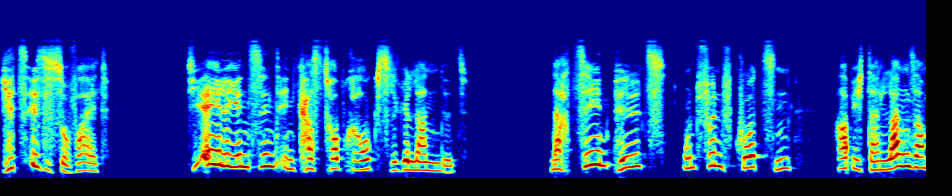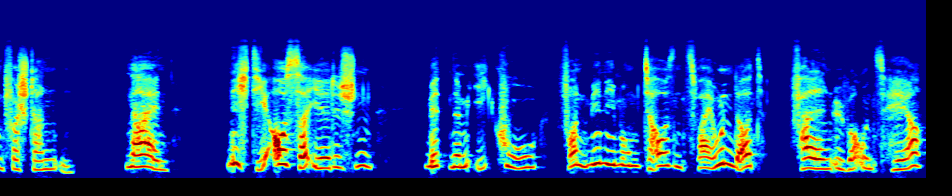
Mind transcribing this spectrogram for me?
jetzt ist es soweit. Die Aliens sind in Castrop-Rauxel gelandet. Nach zehn Pilz und fünf kurzen habe ich dann langsam verstanden. Nein, nicht die Außerirdischen mit nem IQ von Minimum 1200 fallen über uns her,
